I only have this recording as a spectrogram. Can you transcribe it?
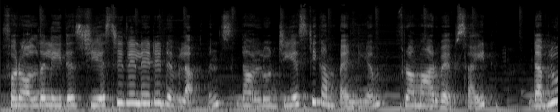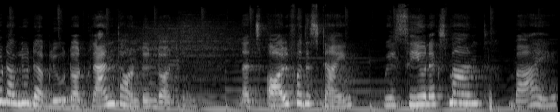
For all the latest GST related developments, download GST Compendium from our website www.grantthornton.in. That's all for this time. We'll see you next month. Bye.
